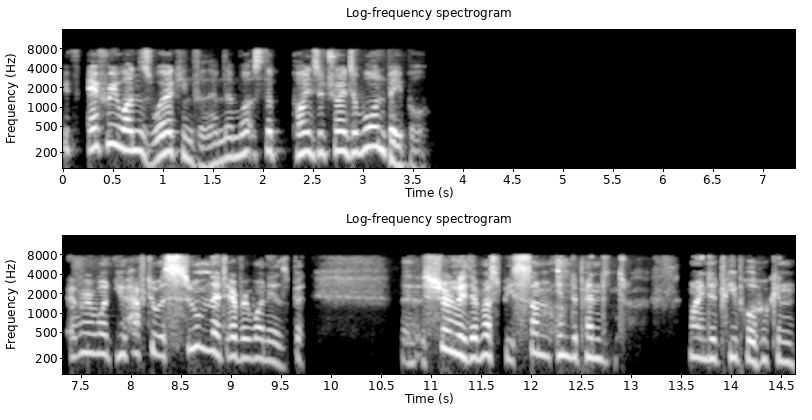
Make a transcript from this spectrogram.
if everyone's working for them, then what's the point of trying to warn people? Everyone, you have to assume that everyone is, but uh, surely there must be some independent-minded people who can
